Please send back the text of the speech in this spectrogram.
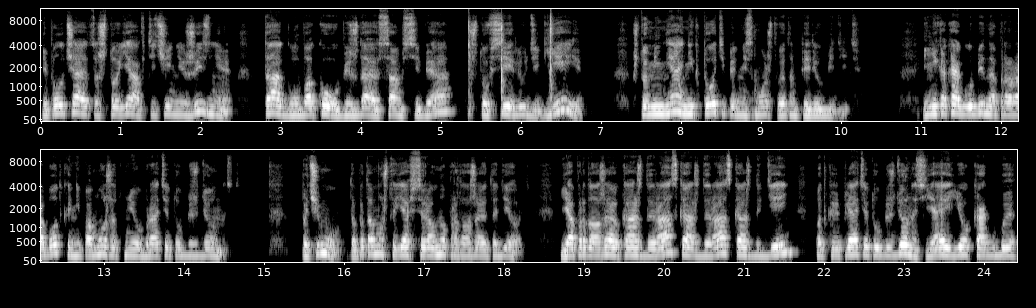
И получается, что я в течение жизни так глубоко убеждаю сам себя, что все люди геи, что меня никто теперь не сможет в этом переубедить. И никакая глубинная проработка не поможет мне убрать эту убежденность. Почему? Да потому что я все равно продолжаю это делать. Я продолжаю каждый раз, каждый раз, каждый день подкреплять эту убежденность. Я ее как бы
